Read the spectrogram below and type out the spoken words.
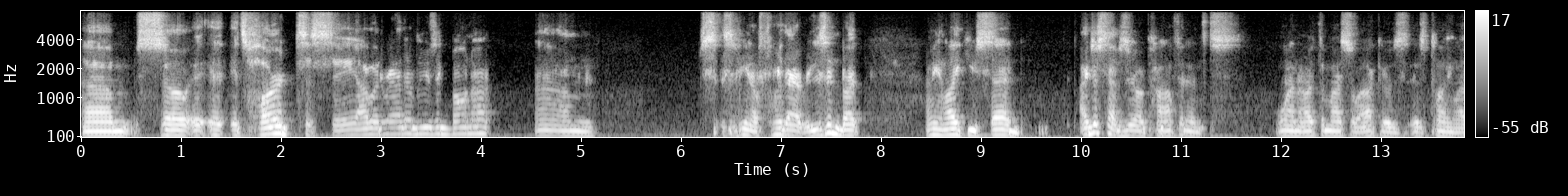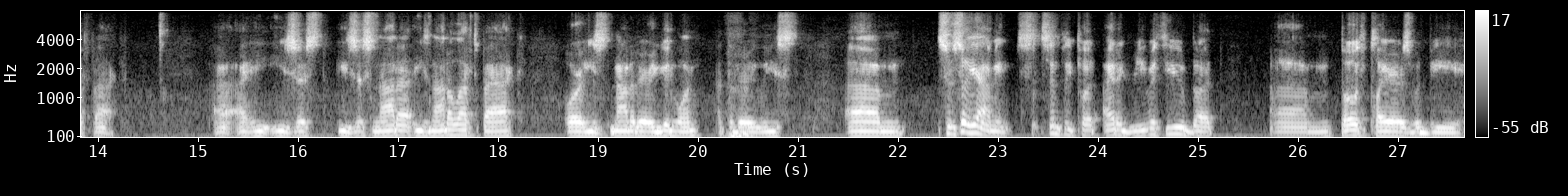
um, so it, it's hard to say I would rather lose Ogbonna, um, you know, for that reason. But I mean, like you said, I just have zero confidence when Arthur Masuaku is, is playing left back. Uh, he's just he's just not a he's not a left back, or he's not a very good one at the very least. Um, so so yeah, I mean, s- simply put, I'd agree with you, but um, both players would be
